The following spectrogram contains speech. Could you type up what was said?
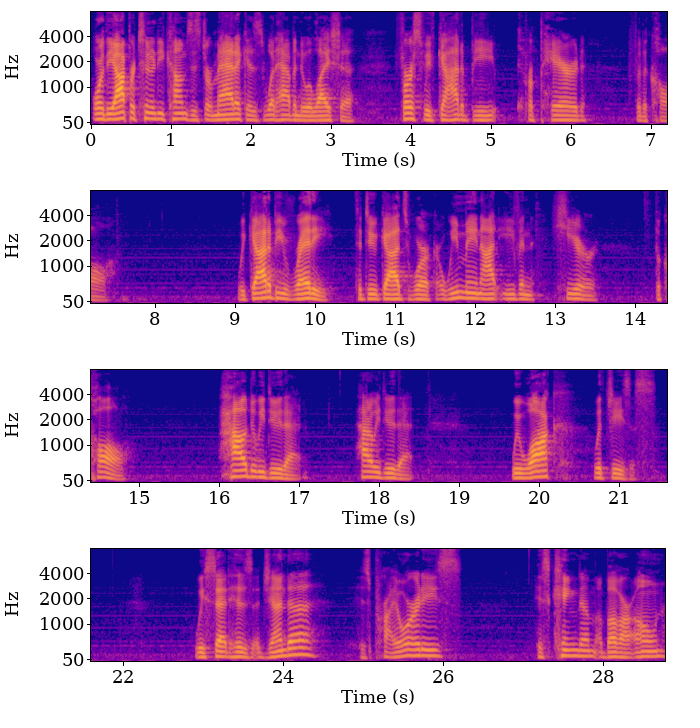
or the opportunity comes as dramatic as what happened to Elisha, first we've got to be prepared for the call. We got to be ready to do God's work, or we may not even hear the call. How do we do that? How do we do that? We walk with Jesus. We set his agenda, his priorities, his kingdom above our own.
